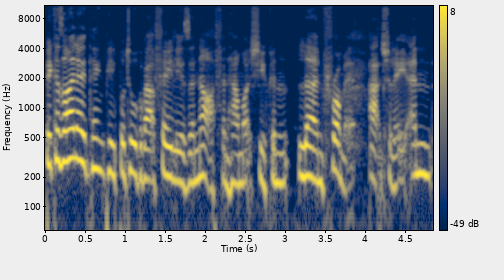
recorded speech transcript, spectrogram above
Because I don't think people talk about failures enough and how much you can learn from it, actually. And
